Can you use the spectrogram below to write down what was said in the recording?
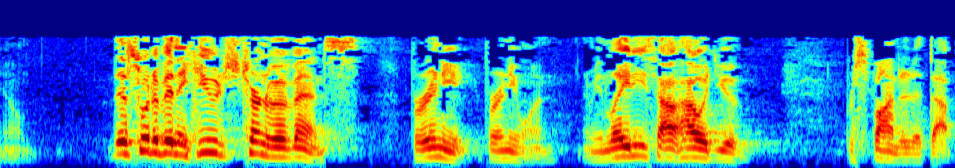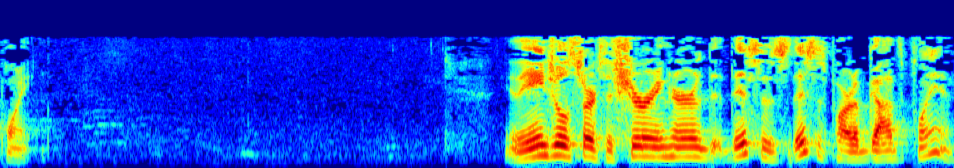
You know, this would have been a huge turn of events for any for anyone. I mean, ladies, how, how would you have responded at that point? The angel starts assuring her that this is, this is part of God's plan.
